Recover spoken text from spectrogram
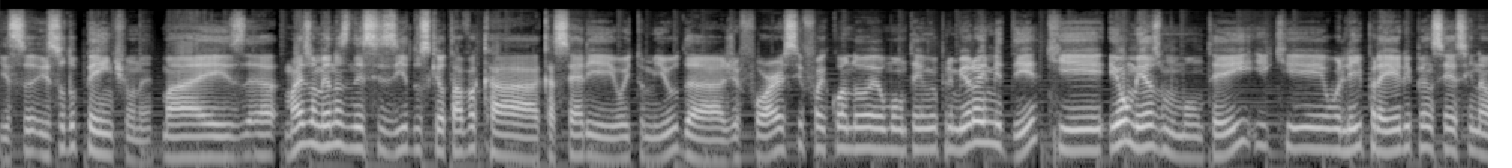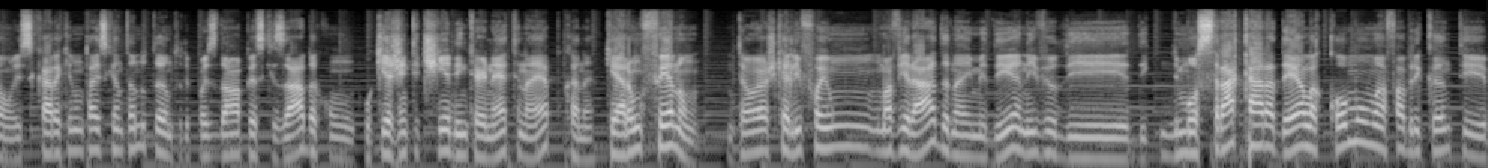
Isso, isso do Pentium, né? Mas uh, mais ou menos nesses idos que eu tava com a, com a série 8000 da GeForce foi quando eu montei o meu primeiro AMD, que eu mesmo montei e que eu olhei para ele e pensei assim, não, esse cara aqui não tá esquentando tanto. Depois de dar uma pesquisada com o que a gente tinha de internet na época, né? Que era um Phenom. Então eu acho que ali foi um, uma virada na AMD a nível de, de, de, mostrar a cara dela como uma fabricante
